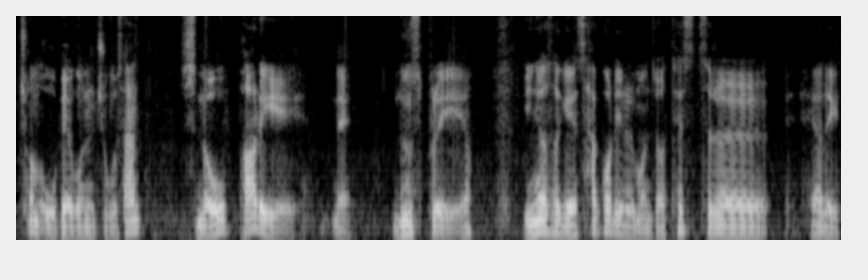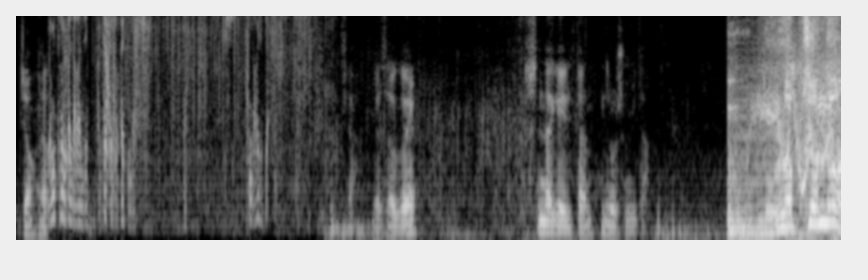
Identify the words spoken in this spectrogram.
1,500원을 주고 산 snow party 네 눈스프레이예요. 이 녀석의 사거리를 먼저 테스트를 해야 되겠죠. 자 녀석을 신나게 일단 흔들어 줍니다. 놀랍지 않나?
